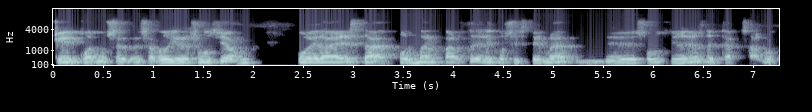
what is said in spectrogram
que cuando se desarrolle la solución pueda esta formar parte del ecosistema de soluciones de salud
